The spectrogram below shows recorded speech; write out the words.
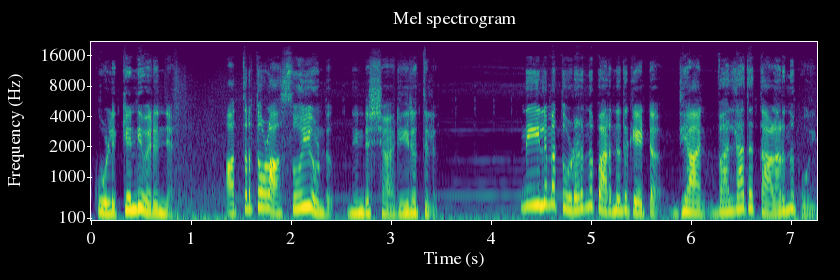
കുളിക്കേണ്ടി വരും ഞാൻ. അത്രത്തോളം അസൂയുണ്ട് നിന്റെ ശരീരത്തിൽ നീലിമ തുടർന്ന് പറഞ്ഞത് കേട്ട് ധ്യാൻ വല്ലാതെ തളർന്നു പോയി.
